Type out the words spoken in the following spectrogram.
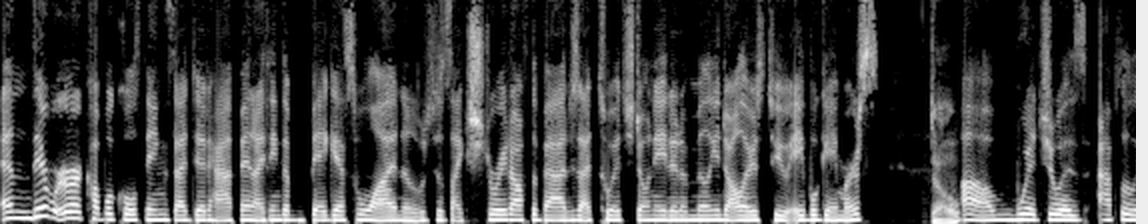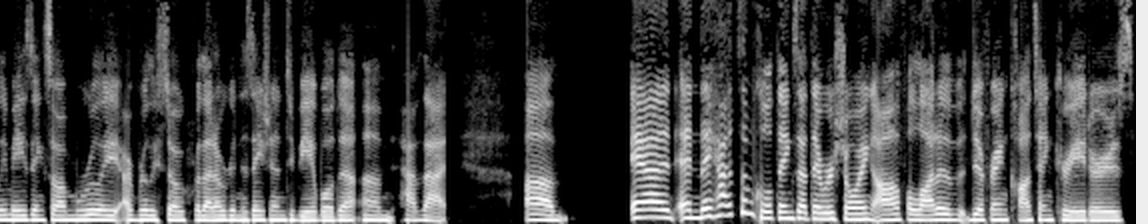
and there were a couple cool things that did happen i think the biggest one it was just like straight off the bat is that twitch donated a million dollars to AbleGamers Dope. um, which was absolutely amazing. So I'm really, I'm really stoked for that organization to be able to um, have that. Um, and and they had some cool things that they were showing off. A lot of different content creators.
